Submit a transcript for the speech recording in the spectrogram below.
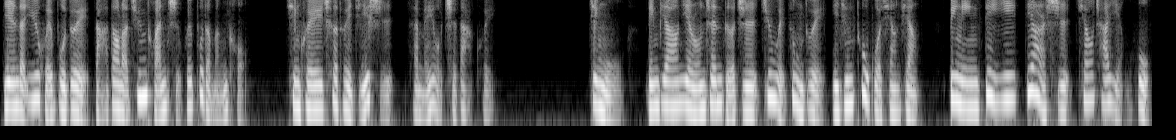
敌人的迂回部队打到了军团指挥部的门口，幸亏撤退及时，才没有吃大亏。近午。林彪、聂荣臻得知军委纵队已经渡过湘江，并令第一、第二师交叉掩护，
